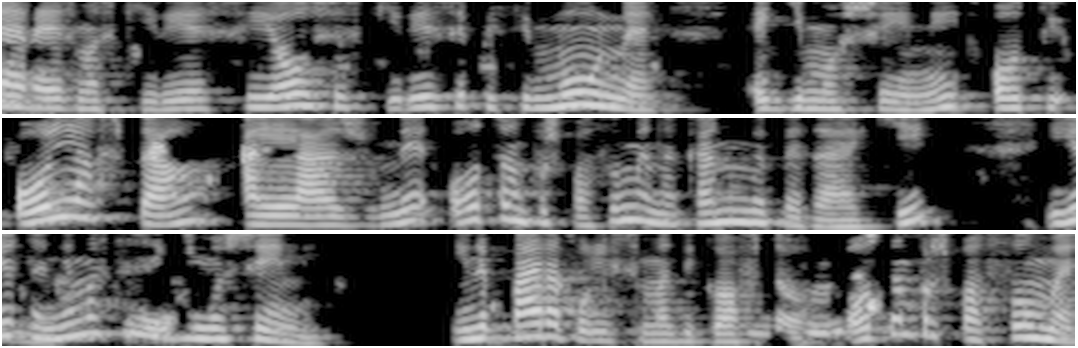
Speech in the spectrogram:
νεαρές μας κυρίες ή όσες κυρίες επιθυμούν εγκυμοσύνη, ότι όλα αυτά αλλάζουν όταν προσπαθούμε να κάνουμε παιδάκι ή όταν ναι. είμαστε σε εγκυμοσύνη. Είναι πάρα πολύ σημαντικό αυτό. Όταν προσπαθούμε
